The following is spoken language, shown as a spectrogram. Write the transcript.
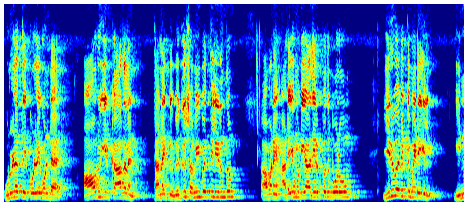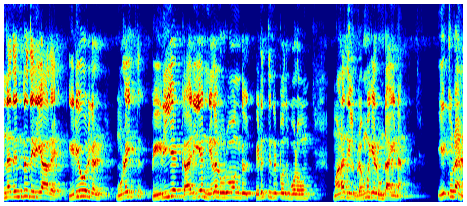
உள்ளத்தை கொள்ளை கொண்ட ஆருயிர் காதலன் தனக்கு வெகு சமீபத்தில் இருந்தும் அவனை அடைய முடியாதிருப்பது போலவும் இருவருக்கும் இடையில் இன்னதென்று தெரியாத இடையூறுகள் முளைத்து பெரிய கரிய நிழல் உருவங்கள் எடுத்து நிற்பது போலவும் மனதில் பிரம்மைகள் உண்டாகின இத்துடன்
